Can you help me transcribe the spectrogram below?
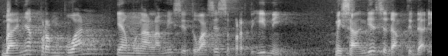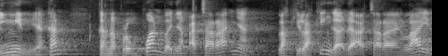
Banyak perempuan yang mengalami situasi seperti ini. Misalnya dia sedang tidak ingin ya kan, karena perempuan banyak acaranya, laki-laki nggak ada acara yang lain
